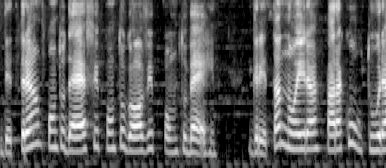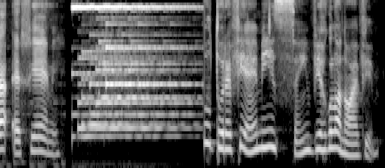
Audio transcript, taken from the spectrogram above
detran.df.gov.br. Greta Noira para Cultura FM. Cultura FM 100,9.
